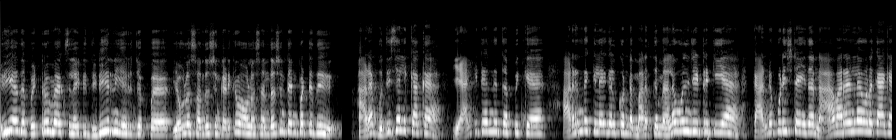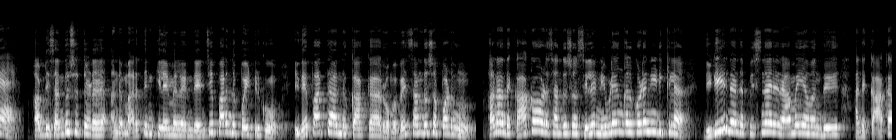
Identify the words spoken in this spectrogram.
எரியாத பெட்ரோமேக்ஸ் லைட்டு திடீர்னு எரிஞ்சப்ப எவ்வளவு சந்தோஷம் கிடைக்கும் அவ்வளவு சந்தோஷம் தென்பட்டது. அட புத்திசாலி காக்கா என்கிட்ட இருந்து தப்பிக்க அடர்ந்த கிளைகள் கொண்ட மரத்து மேல ஒளிஞ்சிட்டு இருக்கிய கண்டுபிடிச்சிட்டேன் இதோ நான் வரேன்ல உனக்காக. அப்படி சந்தோஷத்தோட அந்த மரத்தின் கிளை மேல இருந்து எரிஞ்சு பறந்து போயிட்டு இருக்கும் இதை பார்த்து அந்த காக்கா ரொம்பவே சந்தோஷப்படும். ஆனா அந்த காக்காவோட சந்தோஷம் சில நிமிடங்கள் கூட நீடிக்கல. திடீர்னு அந்த பிஸ்னாரி ராமையா வந்து அந்த காக்கா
